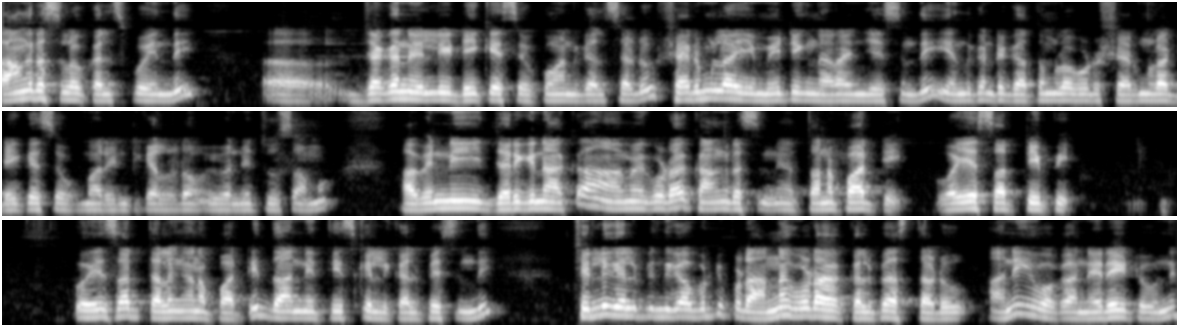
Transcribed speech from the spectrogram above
కాంగ్రెస్లో కలిసిపోయింది. జగన్ వెళ్ళి డీకే శివకుమార్ని కలిశాడు. షర్మిల ఈ మీటింగ్ని అరేంజ్ చేసింది. ఎందుకంటే గతంలో కూడా షర్మిల డీకే శివకుమార్ ఇంటికి వెళ్ళడం ఇవన్నీ చూసాము. అవన్నీ జరిగినాక ఆమె కూడా కాంగ్రెస్ తన party YSRTP YSR Telangana party దాన్ని తీసుకెళ్ళి కలిపేసింది. చెల్లి కలిపింది కాబట్టి ఇప్పుడు అన్న కూడా కలిపేస్తాడు అని ఒక నెరేటివ్ని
